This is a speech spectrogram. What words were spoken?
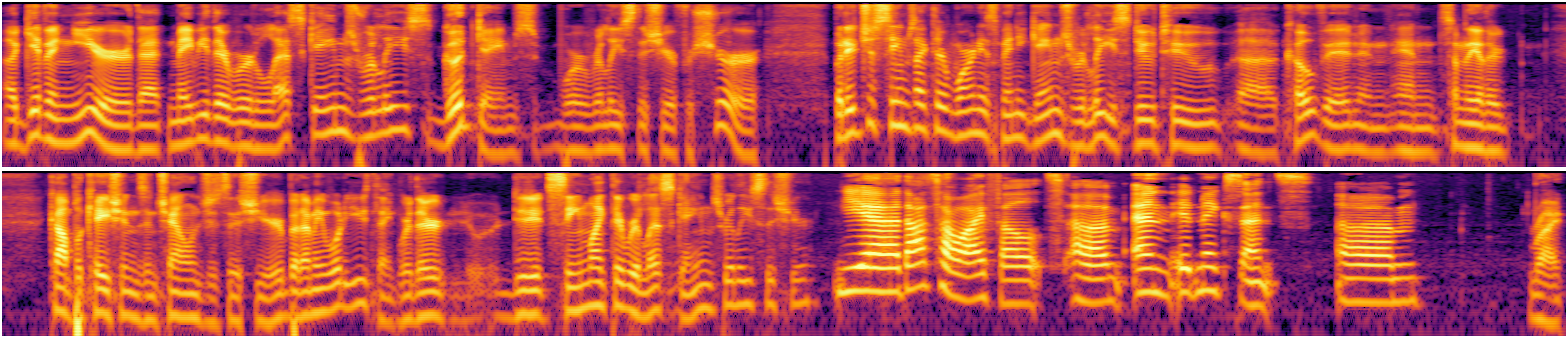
a given year that maybe there were less games released. Good games were released this year for sure, but it just seems like there weren't as many games released due to uh, COVID and and some of the other complications and challenges this year. But I mean, what do you think? Were there did it seem like there were less games released this year? Yeah, that's how I felt. Um, and it makes sense. Um, Right.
